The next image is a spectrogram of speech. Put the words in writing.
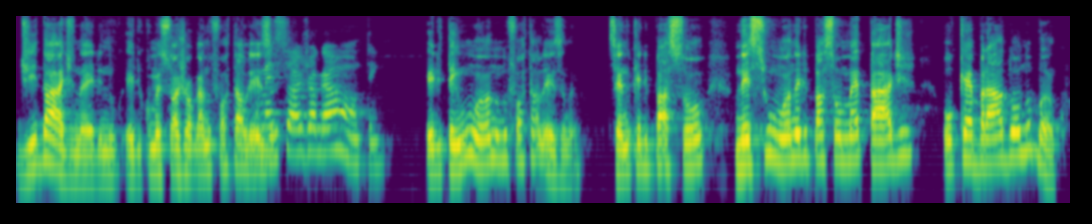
de idade, né? Ele, ele começou a jogar no Fortaleza. Ele começou a jogar ontem. Ele tem um ano no Fortaleza, né? Sendo que ele passou, nesse um ano, ele passou metade ou quebrado ou no banco.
